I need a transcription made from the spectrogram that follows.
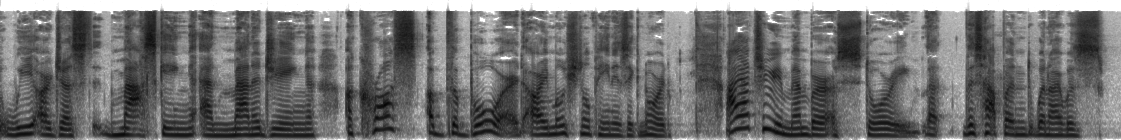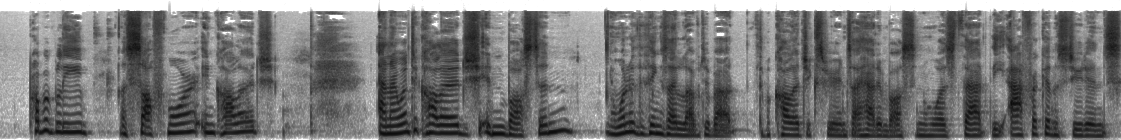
we are just masking and managing across the board. Our emotional pain is ignored. I actually remember a story that this happened when I was probably a sophomore in college. And I went to college in Boston. And one of the things I loved about the college experience I had in Boston was that the African students,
